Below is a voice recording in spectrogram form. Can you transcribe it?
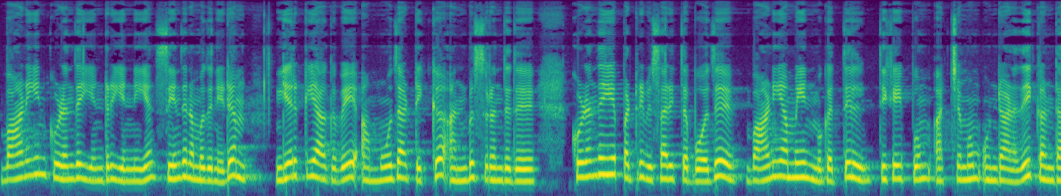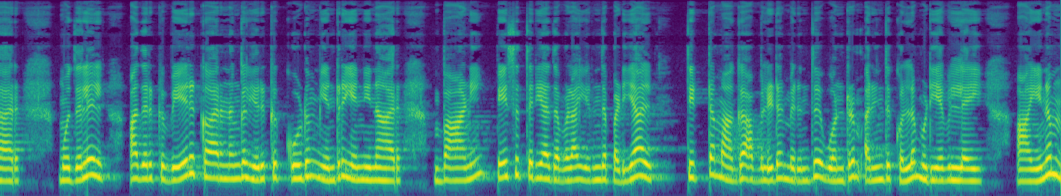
வாணியின் குழந்தை என்று எண்ணிய சேந்தன் அமுதனிடம் இயற்கையாகவே அம்மூதாட்டிக்கு அன்பு சுரந்தது. குழந்தையை பற்றி விசாரித்த போது வாணி அம்மையின் முகத்தில் திகைப்பும் அச்சமும் உண்டானதை கண்டார். முதலில் அதற்கு வேறு காரணங்கள் இருக்கக்கூடும் என்று எண்ணினார். வாணி பேசத் தெரியாதவளாய் இருந்தபடியால் திட்டமாக அவளிடமிருந்து ஒன்றும் அறிந்து கொள்ள முடியவில்லை. ஆயினும்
